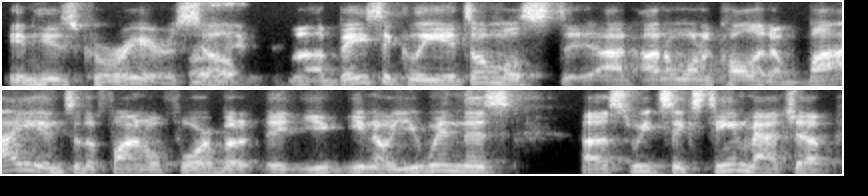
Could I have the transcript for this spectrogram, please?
in his career. So right. uh, basically, it's almost I, I don't want to call it a buy into the Final Four, but it, you you know you win this uh, Sweet 16 matchup.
